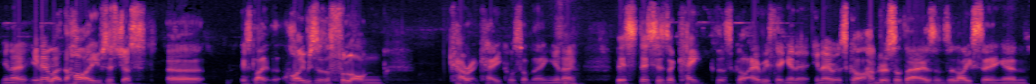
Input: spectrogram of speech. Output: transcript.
You know, you know, like the hives is just uh, it's like hives is a full on carrot cake or something. You know, this this is a cake that's got everything in it. You know, it's got hundreds of thousands of icing and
